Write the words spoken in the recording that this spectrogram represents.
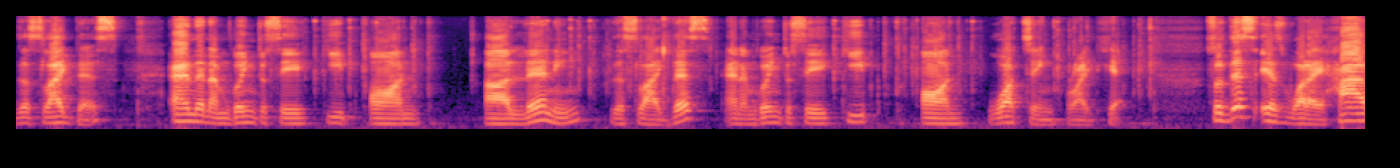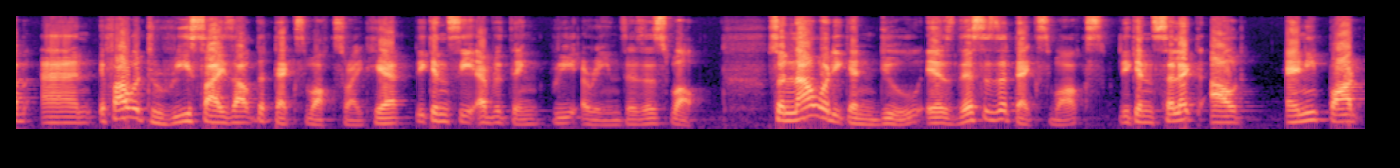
just like this. And then I'm going to say keep on uh, learning just like this. And I'm going to say keep on watching right here. So this is what I have and if I were to resize out the text box right here, you can see everything rearranges as well. So now what you can do is this is a text box. You can select out any part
